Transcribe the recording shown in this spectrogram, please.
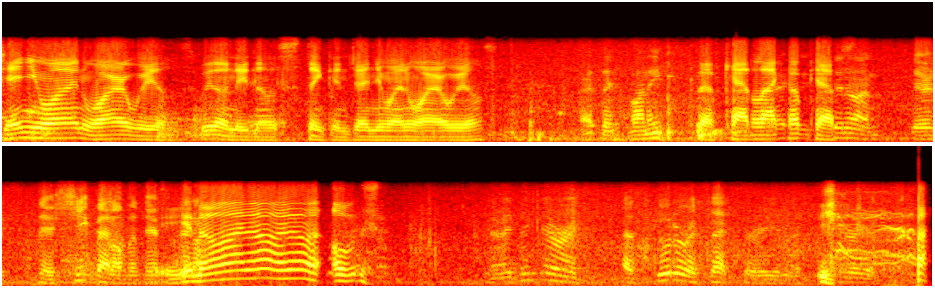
Genuine wire wheels. We don't need no stinking genuine wire wheels. Aren't they funny? We have Cadillac hubcaps. They're, they're sheet metal, but they're You know, I know, I know. Oh, this- I think they were a, a scooter accessory. In the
